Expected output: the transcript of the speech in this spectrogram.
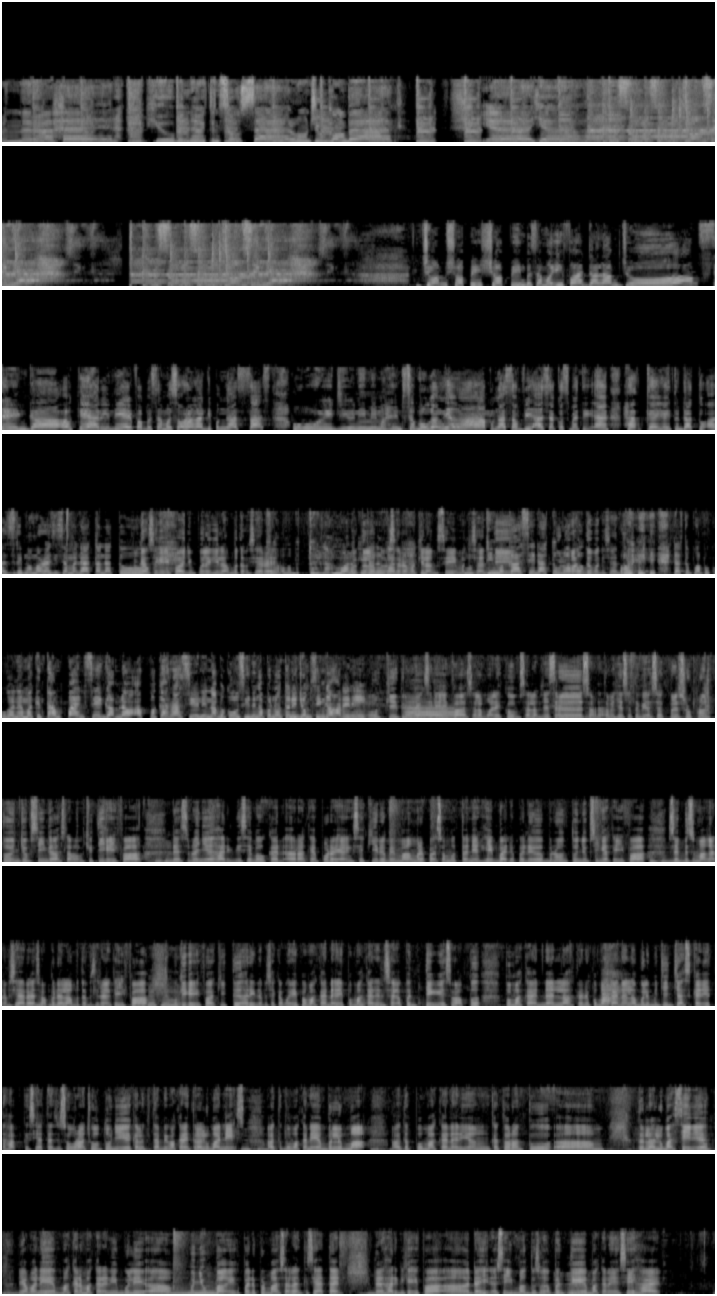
boyfriend that I had. You've been acting so sad, won't you come back? Yeah, yeah. Bersama-sama jom singgah Bersama-sama jom singgah Jom shopping-shopping bersama Ifa dalam Jom Singgah. Okey, hari ini Ifa bersama seorang lagi pengasas. Ui, dia ni memang handsome orangnya. Ha, pengasas V Asia Cosmetic and Healthcare iaitu Datuk Azri Muhammad Razi. Selamat datang, Datuk. Terima kasih Kak Ifa jumpa lagi. Lama tak bersiaran. Ya Allah, betul lama lah Betul kita lama tu tak bersiaran. Makin langsing, makin cantik. Terima kasih Datuk Bulu mata makin cantik. Ui, Datuk Puapa kurangnya makin tampan. Segap now. Apakah rahsia ni nak berkongsi dengan penonton di Jom Singgah hari ini? Okey, terima kasih Kak Ah. Ifa. Assalamualaikum, salam sejahtera. Salam satu Malaysia, satu biasa kepada seluruh penonton Jom Singgah. Selamat bercuti Kak Ifa. Mhm. Dan sebenarnya hari ini saya bawakan uh, rangkaian produk yang saya kira memang mendapat sambutan yang hebat daripada Mhm. penonton Jom Singgah Kak Ifa. Saya bersemangat nak bersiaran sebab apa dah lama tak bersiaran Kak Ifa. Mhm. Okey Kak Ifa, kita hari ini nak bercakap mengenai pemakanan ni. Pemakanan ni sangat penting ya sebab apa? Pemakanan lah kerana pemakanan lah boleh menjejaskan ya tahap kesihatan seseorang. Contohnya ya kalau kita ambil makanan yang terlalu manis ataupun makanan yang berlemak ataupun makanan yang kata orang tu um, terlalu masin ya. Yang mana ya makanan-makanan ni boleh um, menyumbang ya kepada permasalahan kesihatan. Dan hari ni Kak Ifa, uh, diet yang seimbang tu sangat penting ya, makanan yang sihat,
